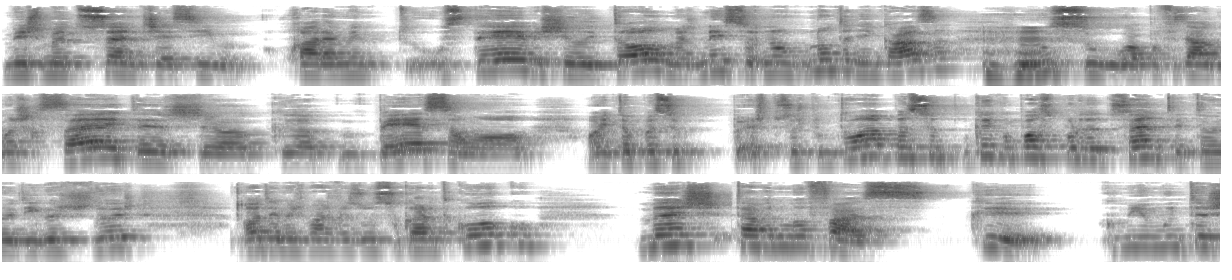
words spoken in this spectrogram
mesmo adoçantes, é assim, raramente o stevia, xilitol, mas nem sou, não, não tenho em casa. Uhum. Uso ou para fazer algumas receitas, ou que me peçam, ou, ou então para, as pessoas perguntam, ah, para, o que é que eu posso pôr de adoçante? Então eu digo estes dois, ou até mesmo às vezes o açúcar de coco, mas estava numa fase que comia muitas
